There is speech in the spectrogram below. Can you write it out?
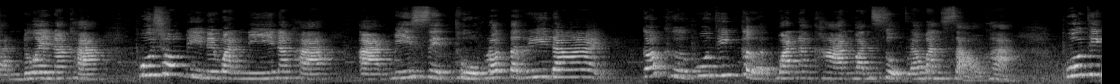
กันด้วยนะคะ ผู้โชคดีในวันนี้นะคะ อาจมีสิทธิ์ถูกลอตเตอรี่ได้ ก็คือผู้ที่เกิดวันอังคารวันศุกร์และวันเสาร์ค่ะ ผู้ที่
